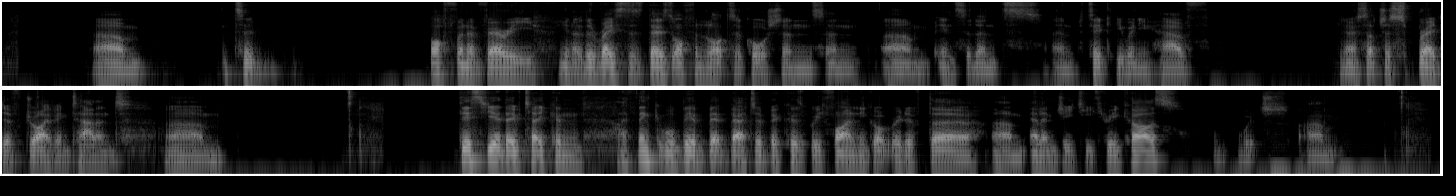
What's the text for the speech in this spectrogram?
um, to often a very you know the races there's often lots of cautions and um, incidents and particularly when you have you know such a spread of driving talent. Um, this year they've taken i think it will be a bit better because we finally got rid of the um, lmgt3 cars which um,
